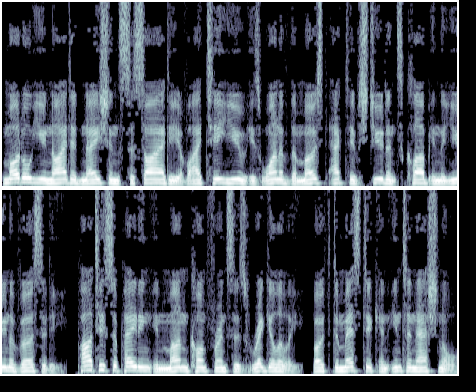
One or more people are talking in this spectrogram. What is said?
Model United Nations Society of ITU is one of the most active students' club in the university, participating in MUN conferences regularly, both domestic and international.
